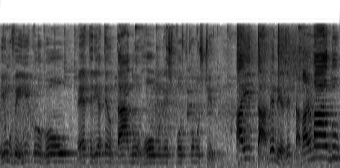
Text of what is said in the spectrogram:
em um veículo Gol né, teria tentado um roubo nesse posto de combustível. Aí tá, beleza, ele estava armado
